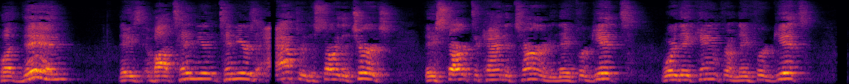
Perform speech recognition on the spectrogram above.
But then, they about 10, year, 10 years after the start of the church, they start to kind of turn and they forget where they came from. They forget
